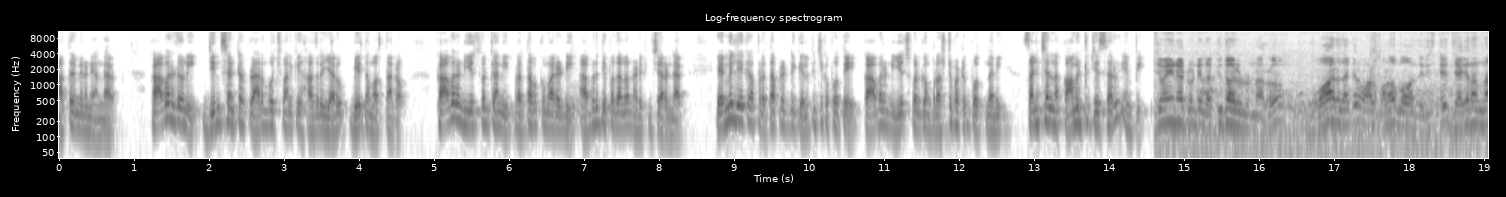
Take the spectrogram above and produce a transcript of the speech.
మాత్రమేనని అన్నారు. కావలిలోని జిమ్ సెంటర్ ప్రారంభోత్సవానికి హాజరయ్యారు బేద మస్తాన్రావు. కావలి నియోజకవర్గాన్ని ప్రతాప్ కుమార్ రెడ్డి అభివృద్ధి పదాల్లో నడిపించారన్నారు. ఎమ్మెల్యేగా ప్రతాప్ రెడ్డిని గెలిపించకపోతే కావలి నియోజకవర్గం భ్రష్టు పట్టుకుపోతుందని సంచలన కామెంట్లు చేశారు ఎంపీ. నిజమైనటువంటి లబ్ధిదారులు ఉన్నారో వారి దగ్గర వాళ్ళ మనోభావం తెలిస్తే జగనన్న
